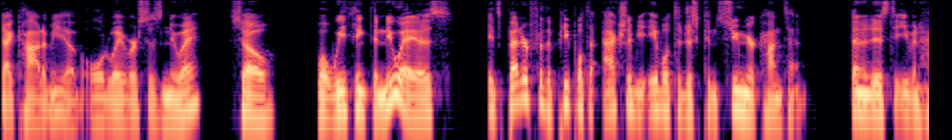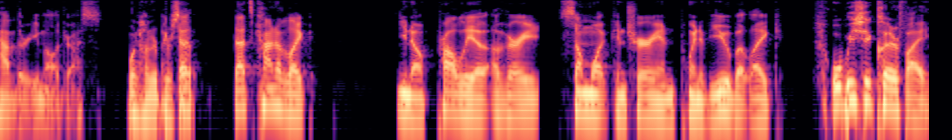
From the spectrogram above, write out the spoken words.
dichotomy of old way versus new way. So what we think the new way is, it's better for the people to actually be able to just consume your content than it is to even have their email address. 100%. Like that, that's kind of like, you know, probably a, a very somewhat contrarian point of view, but like, well, we should clarify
